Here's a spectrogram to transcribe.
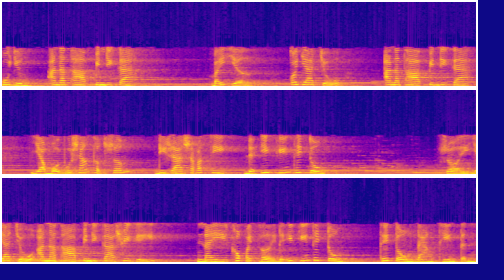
khu vườn Anatha Pindika. Bấy giờ, có gia chủ Anatha Pindika vào mỗi buổi sáng thật sớm đi ra Savatthi để ý kiến Thế Tôn. Rồi gia chủ Anatha Pindika suy nghĩ, nay không phải thời để ý kiến Thế Tôn, Thế Tôn đang thiền tịnh.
